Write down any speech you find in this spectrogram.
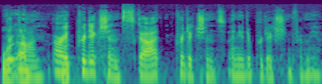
They're Well, I'm- All right, predictions, Scott. Predictions. I need a prediction from you.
